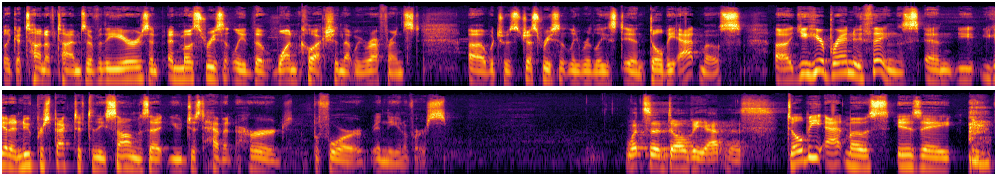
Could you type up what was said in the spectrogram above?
like a ton of times over the years and, and most recently the one collection that we referenced uh, which was just recently released in dolby atmos uh, you hear brand new things and you, you get a new perspective to these songs that you just haven't heard before in the universe What's a Dolby Atmos? Dolby Atmos is a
